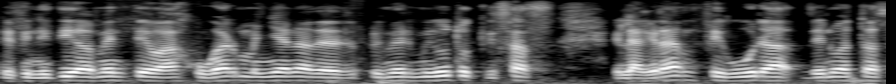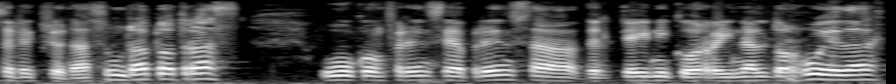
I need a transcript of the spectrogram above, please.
definitivamente va a jugar mañana desde el primer minuto, quizás la gran figura de nuestra selección. Hace un rato atrás hubo conferencia de prensa del técnico Reinaldo Rueda,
